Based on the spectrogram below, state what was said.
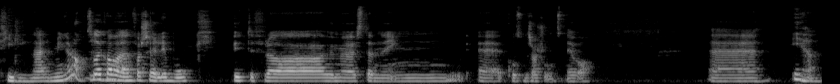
tilnærminger, da. Så det kan være en forskjellig bok ut ifra humør, stemning, eh, konsentrasjonsnivå. Eh, igjen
